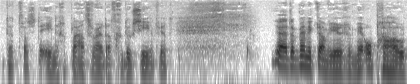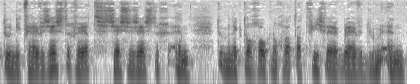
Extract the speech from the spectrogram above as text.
Dat was de enige plaats waar dat gedoseerd werd. Ja, daar ben ik dan weer mee opgehouden toen ik 65 werd, 66. En toen ben ik toch ook nog wat advieswerk blijven doen. En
